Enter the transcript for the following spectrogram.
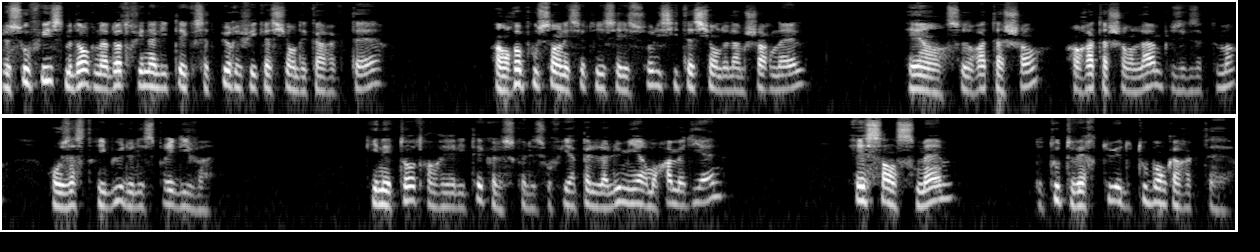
Le soufisme donc n'a d'autre finalité que cette purification des caractères, en repoussant les sollicitations de l'âme charnelle et en se rattachant, en rattachant l'âme plus exactement, aux attributs de l'esprit divin qui n'est autre en réalité que ce que les soufis appellent la lumière mohammedienne, essence même de toute vertu et de tout bon caractère.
